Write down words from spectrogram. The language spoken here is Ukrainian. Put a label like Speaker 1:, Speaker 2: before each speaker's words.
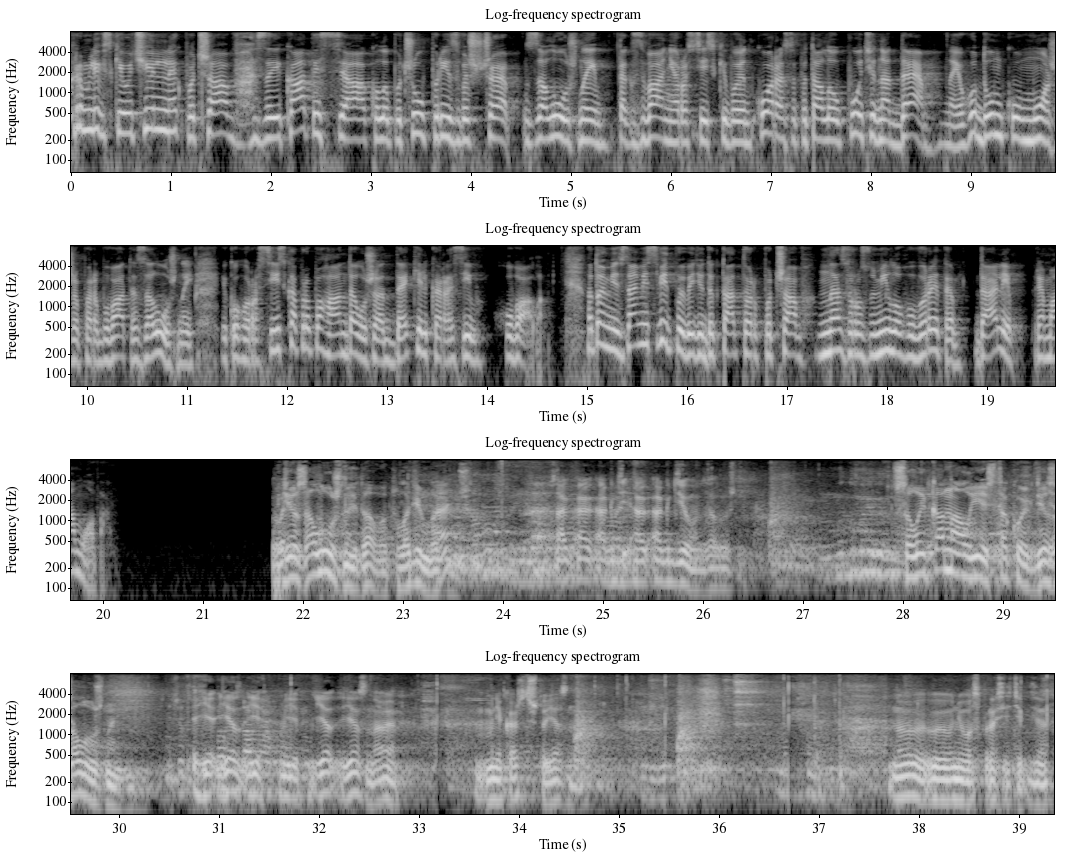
Speaker 1: Кремлівський очільник почав заїкатися, коли почув прізвище Залужний. Так звані російські воєнкори запитали у Путіна, де на його думку може перебувати Залужний, якого російська пропаганда уже декілька разів ховала. Натомість, замість відповіді, диктатор почав незрозуміло говорити. Далі пряма мова.
Speaker 2: Где Залужный, да, вот Владимир Владимирович.
Speaker 3: А, а- а где, а- а где он заложник?
Speaker 2: Целый канал есть такой, где Залужный.
Speaker 3: Я, я, я, я, я, я знаю. Мне кажется, что я знаю. Ну, вы у него спросите, где. он.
